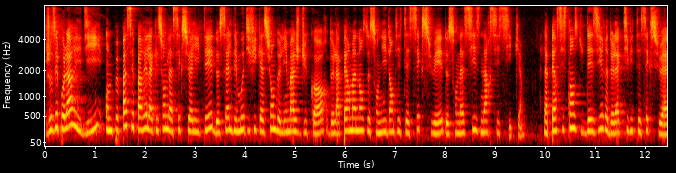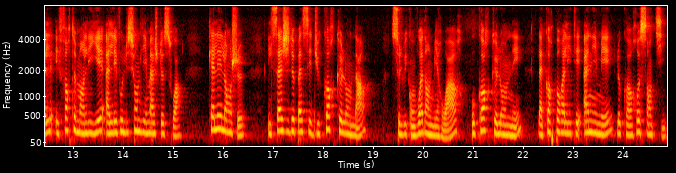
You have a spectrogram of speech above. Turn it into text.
José Pollard, il dit On ne peut pas séparer la question de la sexualité de celle des modifications de l'image du corps, de la permanence de son identité sexuée, de son assise narcissique. La persistance du désir et de l'activité sexuelle est fortement liée à l'évolution de l'image de soi. Quel est l'enjeu? Il s'agit de passer du corps que l'on a, celui qu'on voit dans le miroir, au corps que l'on est, la corporalité animée, le corps ressenti.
